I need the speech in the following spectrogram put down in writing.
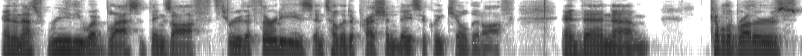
And then that's really what blasted things off through the 30s until the Depression basically killed it off. And then um, a couple of brothers,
